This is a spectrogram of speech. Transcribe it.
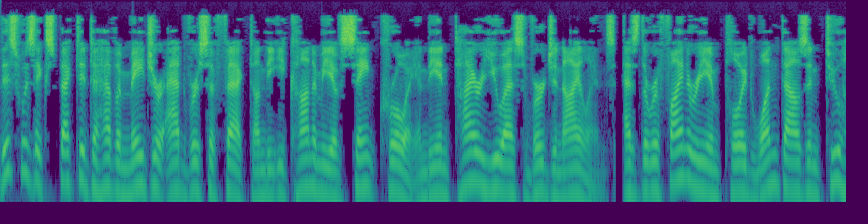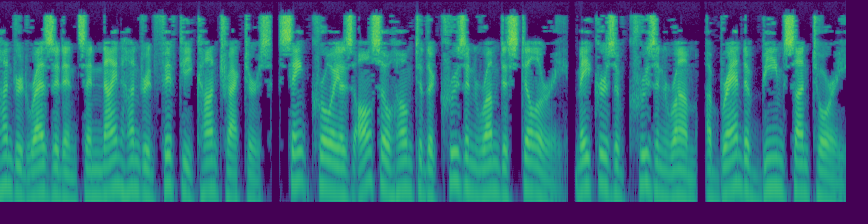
This was expected to have a major adverse effect on the economy of St. Croix and the entire U.S. Virgin Islands, as the refinery employed 1,200 residents and 950 contractors. St. Croix is also home to the Cruzan Rum Distillery, makers of Cruzan Rum, a brand of Beam Suntory,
